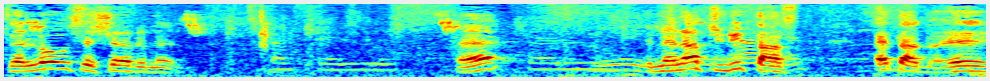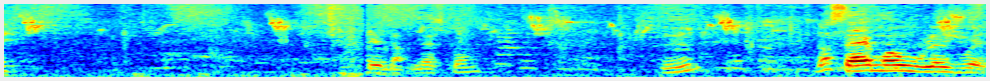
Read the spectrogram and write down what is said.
C'est l'eau ou c'est. Hein C'est l'eau. Et maintenant, tu dis, t'as- elle t'a donné. Donc, N'est-ce pas Hmm? Donc, c'est moi où vous voulez jouer.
